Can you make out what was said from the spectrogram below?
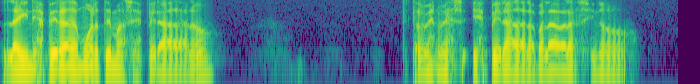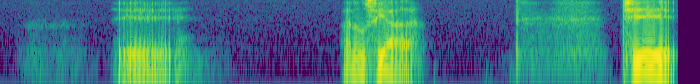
la inesperada muerte más esperada, ¿no? tal vez no es esperada la palabra, sino eh, anunciada. Che,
